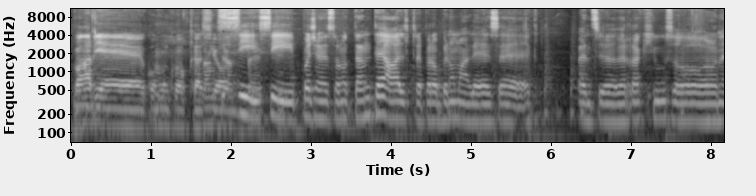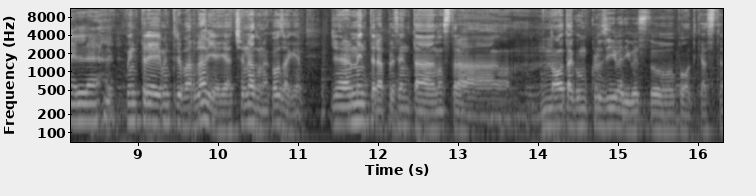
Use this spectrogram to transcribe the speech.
Varie comunque occasioni. Sì, sì, poi ce ne sono tante altre, però bene o male se pensi verrà chiuso nel... Mentre, mentre parlavi hai accennato una cosa che generalmente rappresenta la nostra mm, nota conclusiva di questo podcast,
